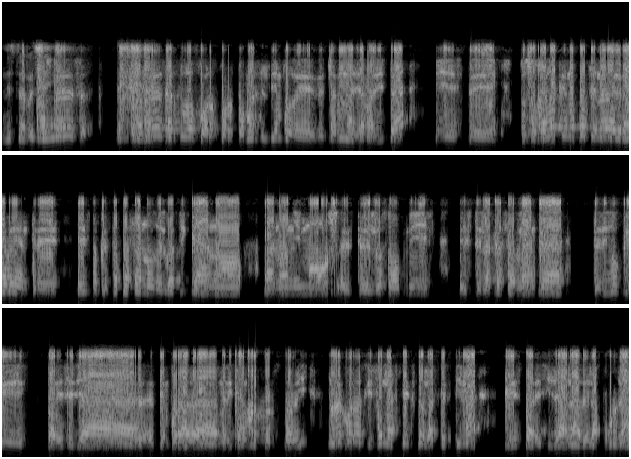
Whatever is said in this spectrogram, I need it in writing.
en esta reseña. Gracias Arturo por, por tomarse el tiempo de, de echar una llamadita y este pues ojalá que no pase nada grave entre esto que está pasando del Vaticano, Anónimos, este, los ovnis, este, la Casa Blanca. Te digo que parece ya temporada American Horror Story. No recuerdo si fue la sexta o la séptima, que es parecida a la de La Purga.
